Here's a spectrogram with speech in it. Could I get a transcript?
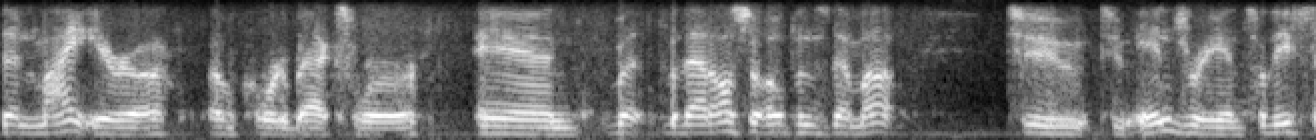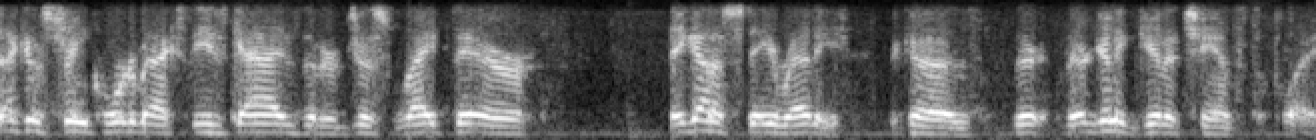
than my era of quarterbacks were. And but but that also opens them up to to injury. And so these second string quarterbacks, these guys that are just right there, they got to stay ready because they're they're going to get a chance to play.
